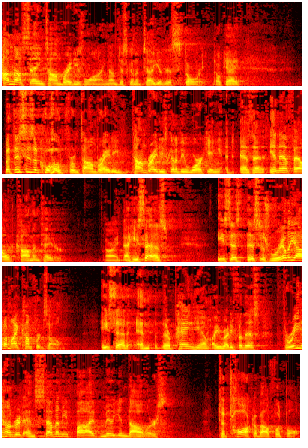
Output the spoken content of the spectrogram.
I'm not saying Tom Brady's lying. I'm just going to tell you this story, okay? But this is a quote from Tom Brady. Tom Brady's going to be working as an NFL commentator. All right. Now he says, he says, this is really out of my comfort zone. He said, and they're paying him, are you ready for this? $375 million to talk about football.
